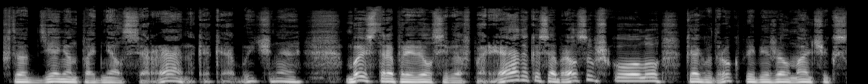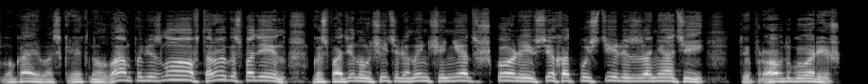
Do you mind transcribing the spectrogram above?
В тот день он поднялся рано, как и обычно, быстро привел себя в порядок и собрался в школу, как вдруг прибежал мальчик-слуга и воскликнул «Вам повезло, второй господин! Господина учителя нынче нет в школе, и всех отпустили с занятий!» «Ты правду говоришь?» —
